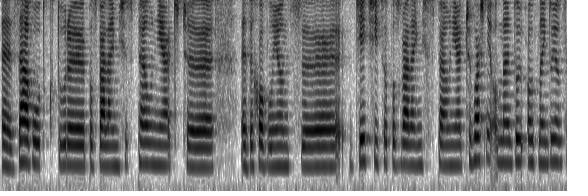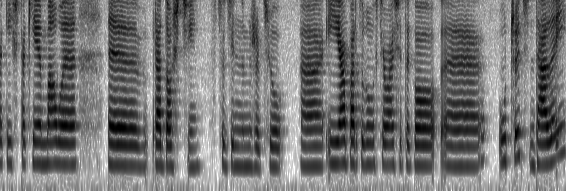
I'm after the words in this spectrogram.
e, zawód, który pozwala im się spełniać, czy wychowując e, dzieci, co pozwala im się spełniać, czy właśnie odnajdując jakieś takie małe radości w codziennym życiu. I ja bardzo bym chciała się tego uczyć dalej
